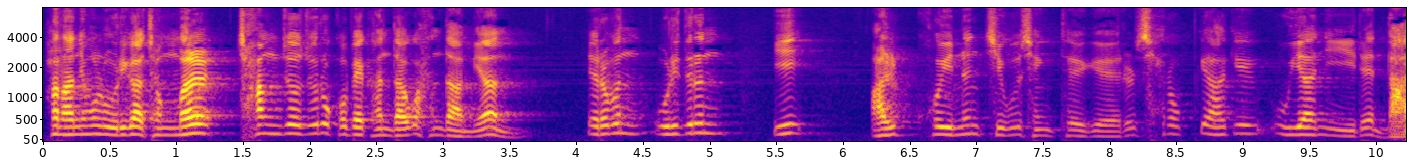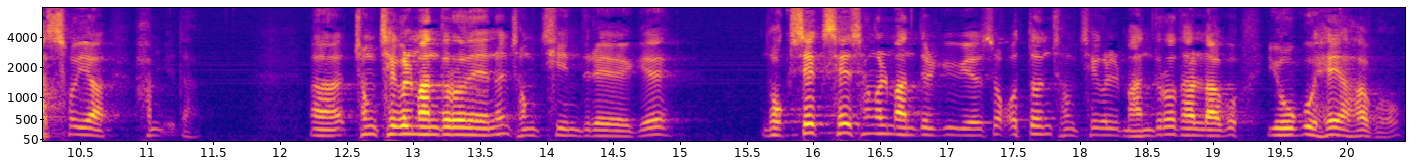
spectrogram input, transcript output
하나님을 우리가 정말 창조주로 고백한다고 한다면 여러분 우리들은 이 앓고 있는 지구 생태계를 새롭게 하기 위한 일에 나서야 합니다. 아, 정책을 만들어내는 정치인들에게 녹색 세상을 만들기 위해서 어떤 정책을 만들어 달라고 요구해야 하고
